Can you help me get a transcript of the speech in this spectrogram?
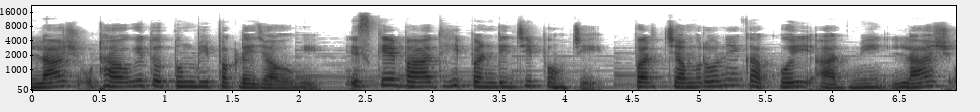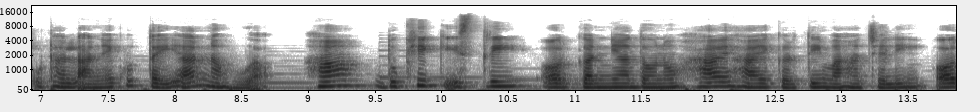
लाश उठाओगे तो तुम भी पकड़े जाओगे। इसके बाद ही पंडित जी पहुँचे। पर चमरोने का कोई आदमी लाश उठा लाने को तैयार न हुआ। हाँ दुखी की स्त्री और कन्या दोनों हाय हाय करती वहाँ चली और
